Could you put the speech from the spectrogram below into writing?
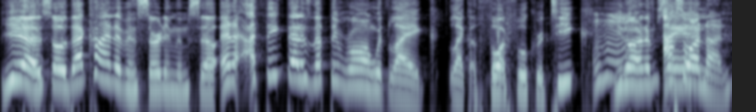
yeah so that kind of inserting themselves and i think that is nothing wrong with like like a thoughtful critique you know what i'm Mm-hmm. I saw none.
